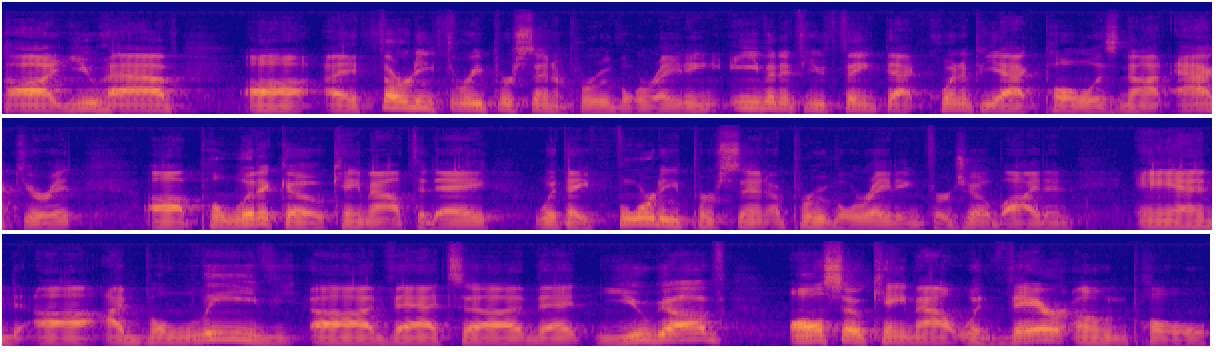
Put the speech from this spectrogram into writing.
Uh, you have uh, a 33% approval rating. Even if you think that Quinnipiac poll is not accurate, uh, Politico came out today with a 40% approval rating for Joe Biden. And uh, I believe uh, that, uh, that YouGov also came out with their own poll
